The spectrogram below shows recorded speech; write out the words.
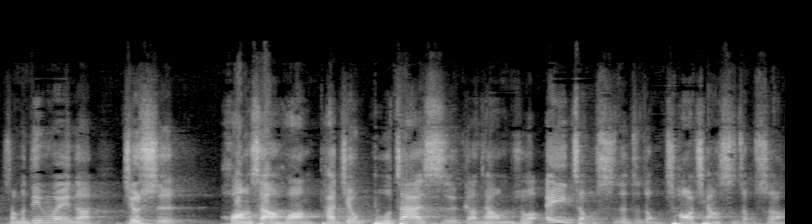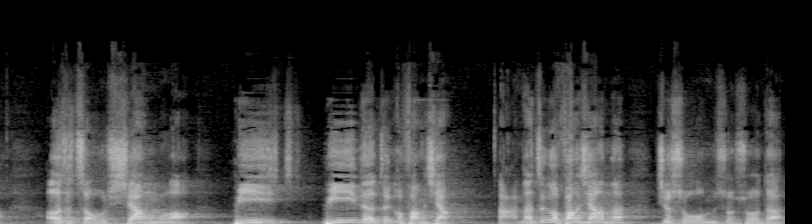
什么定位呢？就是黄上黄，它就不再是刚才我们说 A 走势的这种超强势走势了，而是走向了 B B 的这个方向啊。那这个方向呢，就是我们所说的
